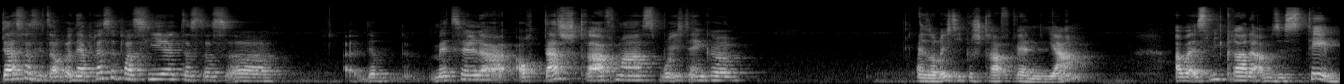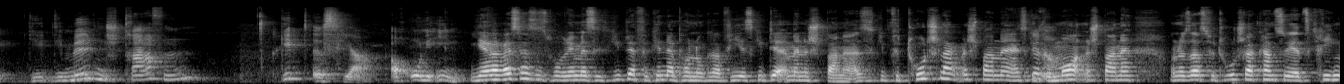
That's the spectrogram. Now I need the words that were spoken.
das, was jetzt auch in der Presse passiert, dass das äh, der Metzelder auch das Strafmaß, wo ich denke, also richtig bestraft werden, ja. Aber es liegt gerade am System. Die, die milden Strafen gibt es ja, auch ohne ihn. Ja, aber weißt du, was das Problem ist? Es gibt ja für Kinderpornografie, es gibt ja immer eine Spanne. Also es gibt für Totschlag eine Spanne, es gibt Genau. für Mord eine Spanne. Und du sagst, für Totschlag kannst du jetzt kriegen,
